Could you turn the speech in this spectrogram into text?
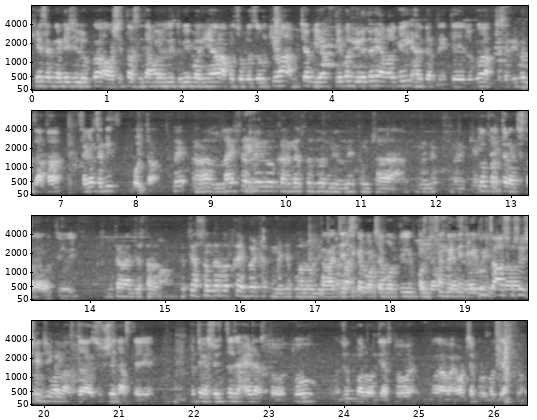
हे संघटनेचे लोक आवश्यकता असेल तर आम्हाला म्हणतील तुम्ही पण या आपण सोबत जाऊ. किंवा आमच्या बिहाफ ते पण गेले तरी आम्हाला काही हरकत नाही. ते लोक आमच्यासाठी पण जातात सगळ्यांसाठीच बोलतात. नाही लायसन्स रिन्यू करण्याचा जो निर्णय तुमचा म्हणजे तो प्रत्येक राज्यस्तरावरती होईल. तुमच्या राज्यस्तरात तर त्या संदर्भात काही बैठक म्हणजे बोलावली. राज्याची व्हॉट्सअपवरती असतं. असोसिएशन असते. प्रत्येक असोसिएशनचा हेड असतो तो झूम कॉलवरती असतो व्हॉट्सअप ग्रुपवरती असतो.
